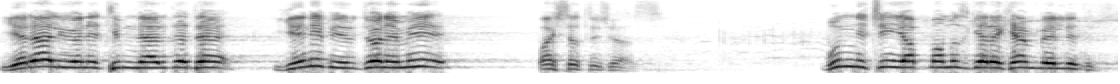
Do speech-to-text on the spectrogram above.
yerel yönetimlerde de yeni bir dönemi başlatacağız. Bunun için yapmamız gereken bellidir.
